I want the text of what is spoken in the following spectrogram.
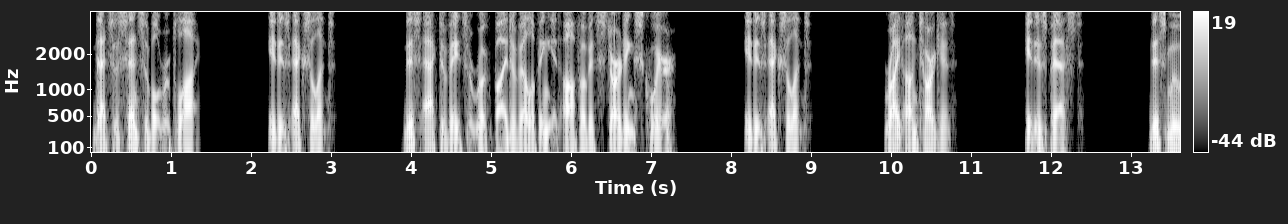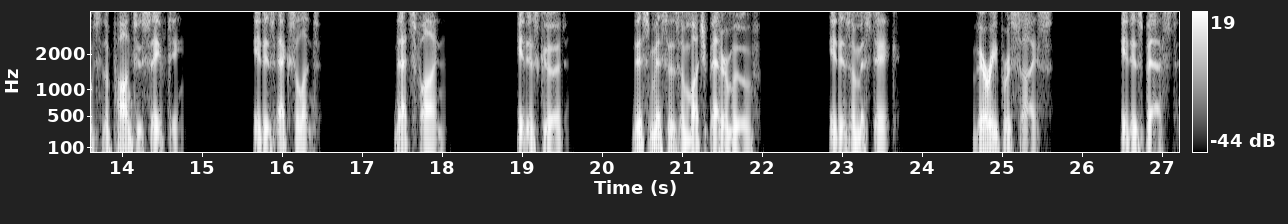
That's a sensible reply. It is excellent. This activates a rook by developing it off of its starting square. It is excellent. Right on target. It is best. This moves the pawn to safety. It is excellent. That's fine. It is good. This misses a much better move. It is a mistake. Very precise. It is best.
